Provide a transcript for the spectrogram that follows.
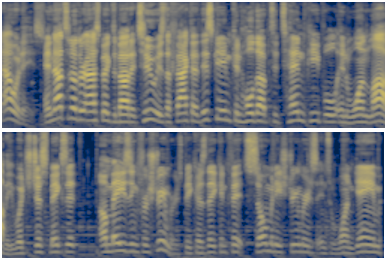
nowadays. And that's another aspect about it too is the fact that this game can hold up to 10 people in one lobby, which just makes it amazing for streamers because they can fit so many streamers into one game,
